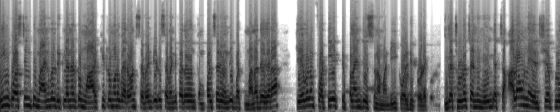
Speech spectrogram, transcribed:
దీని కాస్టింగ్ టు మాన్యువల్ రిక్లైనర్తో మార్కెట్లో మనకు around seventy to seventy five thousand compulsory ఉంది. బట్ మన దగ్గర కేవలం ఫార్టీ ఎయిట్ ట్రిపుల్ నైన్కి ఇస్తున్నామండి ఈ క్వాలిటీ ప్రోడక్ట్ ఇంకా చూడొచ్చండి మీరు ఇంకా చాలా ఉన్నాయి. ఎల్ షేప్లో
